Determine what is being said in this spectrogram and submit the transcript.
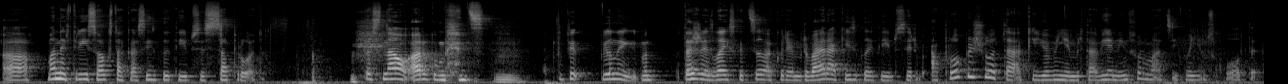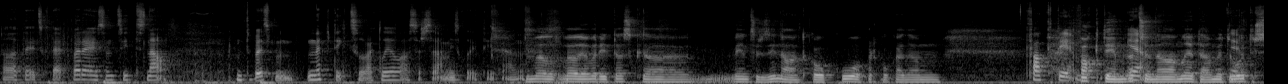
Uh, man ir trīs augstākās izglītības, es saprotu. Tas nav arguments. Mm. Pilnīgi, man dažreiz liekas, ka cilvēki, kuriem ir vairāk izglītības, ir aprobežotāki, jo viņiem ir tā viena informācija, ko viņiem skolotājs teica, ka tā ir pareiza, un citas nav. Un tāpēc man nepatīk cilvēki lielās ar savām izglītībām. Vēl, vēl jau arī tas, ka viens ir zināt kaut ko par kaut kādām faktiem, faktiem Jā. racionālām lietām, bet Jā. otrs,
